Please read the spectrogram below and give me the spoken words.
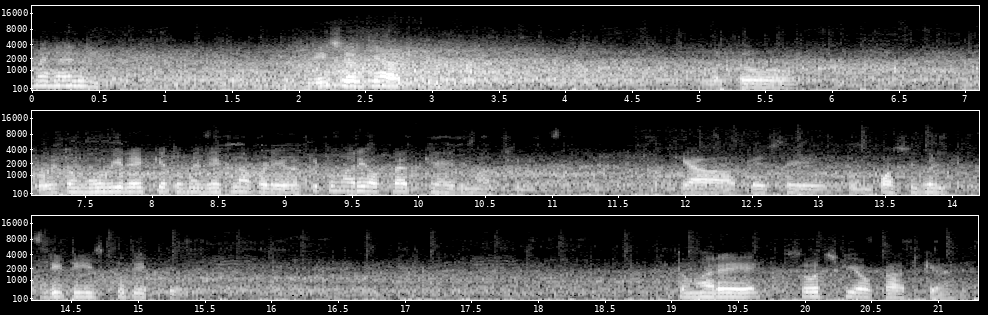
में है नहीं। नेचर के हाथ में। वो तो कोई तो मूवी देख के तुम्हें देखना पड़ेगा कि तुम्हारी औकात क्या है दिमाग की? क्या, कैसे तुम पॉसिबिलिटीज़ को देखते हो? तुम्हारे सोच की औकात क्या है?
